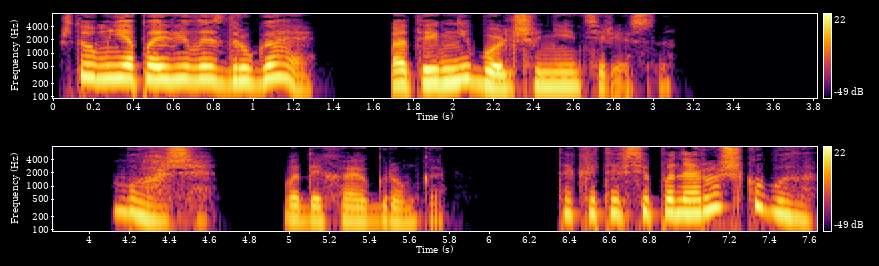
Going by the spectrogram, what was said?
что у меня появилась другая, а ты мне больше не интересна. Боже, выдыхаю громко. Так это все понарошку было?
